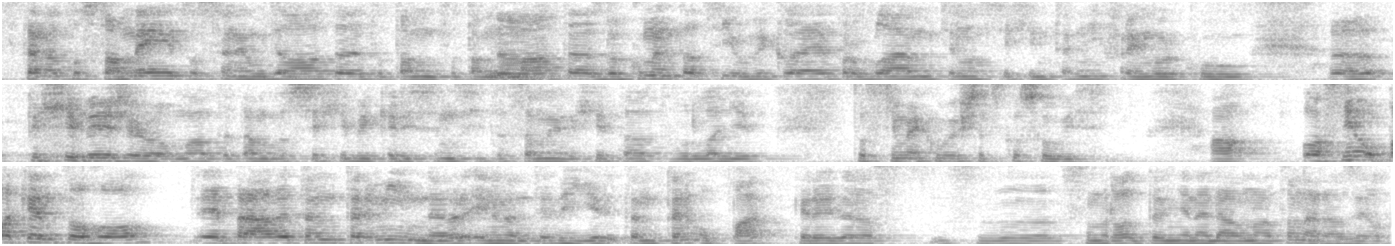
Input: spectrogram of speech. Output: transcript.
jste na to sami, co se neuděláte, to tam, to tam no. nemáte, s dokumentací obvykle je problém těchto z těch interních frameworků, eh, ty chyby, že jo, máte tam prostě chyby, které si musíte sami vychytat, odladit, to s tím jakoby všechno souvisí. A vlastně opakem toho je právě ten termín Never Invented Here, ten, ten opak, který teda jsem relativně nedávno na to narazil.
